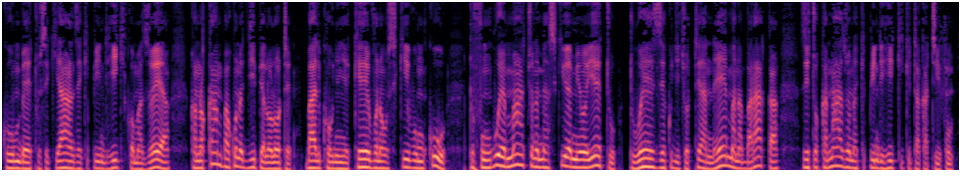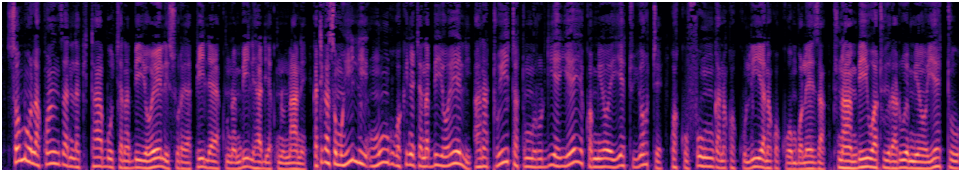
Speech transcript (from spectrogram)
Kumbe tusikianze kipindi hiki kwa mazoea, kana kwamba hakuna jipya lolote, bali kwa unyenyekevu na usikivu mkuu tufungue macho na masikio ya mioyo yetu tuweze kujichotea neema na baraka zitokanazo na kipindi hiki kitakatifu. Somo la kwanza ni la kitabu cha nabii Yoeli sura ya pili aya 12 hadi ya 18. Katika somo hili Mungu kwa kinywa cha nabii Yoeli anatuita tumrudie yeye kwa mioyo yetu yote, kwa kufunga na kwa kulia na kwa kuomboleza. Tunaambiwa tuirarue mioyo yetu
